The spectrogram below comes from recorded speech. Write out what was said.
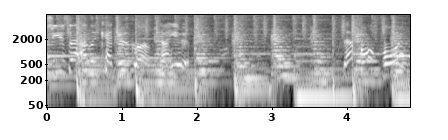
she used that other catcher's glove, not you. That ball four?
